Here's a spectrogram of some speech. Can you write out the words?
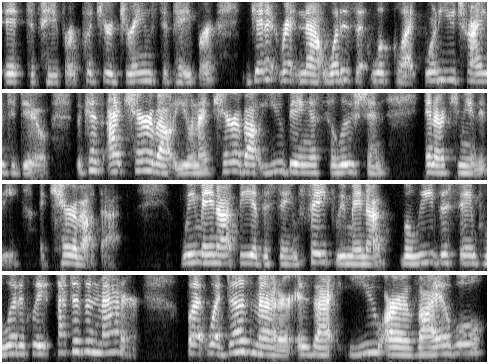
it to paper put your dreams to paper get it written out. What does it look like? What are you trying to do? Because i care about you and i care about you being a solution in our community. I care about that. We may not be of the same faith. We may not believe the same politically. That doesn't matter. But what does matter is that you are a viable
